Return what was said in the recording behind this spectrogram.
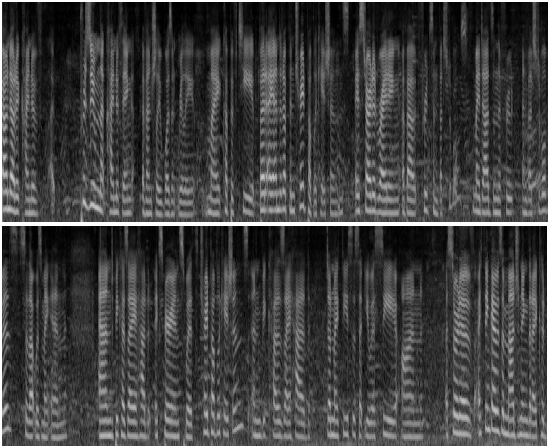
Found out it kind of, I presume that kind of thing eventually wasn't really my cup of tea, but I ended up in trade publications. I started writing about fruits and vegetables. My dad's in the fruit and vegetable biz, so that was my in. And because I had experience with trade publications, and because I had done my thesis at USC on a sort of, I think I was imagining that I could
